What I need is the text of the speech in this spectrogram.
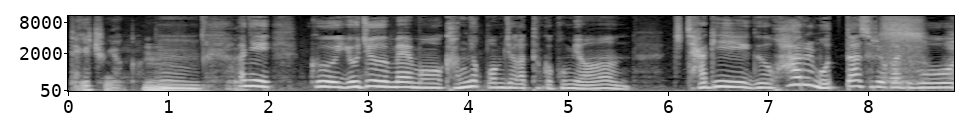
되게 중요한 거. 같아요. 음. 아니 그 요즘에 뭐 강력 범죄 같은 거 보면 자기 그 화를 못 다스려 가지고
